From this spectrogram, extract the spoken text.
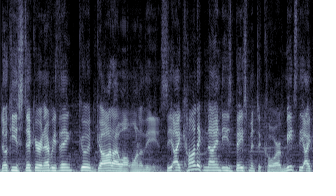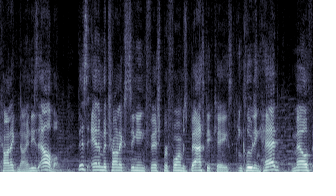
Dookie sticker and everything. Good God, I want one of these. The iconic 90s basement decor meets the iconic 90s album. This animatronic singing fish performs basket case, including head, mouth,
